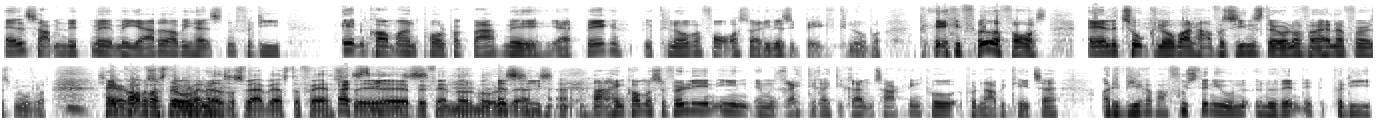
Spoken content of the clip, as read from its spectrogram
alle sammen lidt med, med hjertet op i halsen, fordi ind kommer en Paul Pogba med ja, begge knopper forrest, og jeg lige vil sige begge knopper, begge fødder forrest. Alle to knopper, han har på sine støvler, for han er first mover. Så han jeg kan kommer godt forstå, at han havde så svært ved at stå fast øh, ved 5-0-målet der. Ja. Nej, han kommer selvfølgelig ind i en, en rigtig, rigtig grim takling på, på Naby Keita, og det virker bare fuldstændig unødvendigt, fordi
